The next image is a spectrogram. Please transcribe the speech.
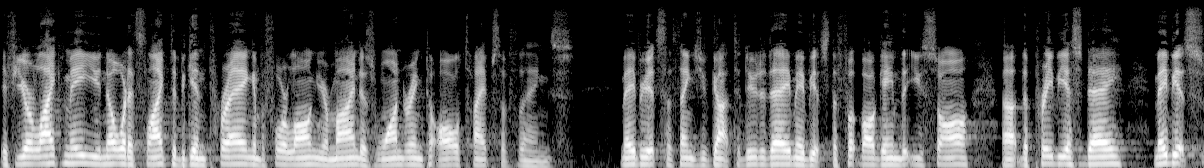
If you're like me, you know what it's like to begin praying, and before long, your mind is wandering to all types of things. Maybe it's the things you've got to do today. Maybe it's the football game that you saw uh, the previous day. Maybe it's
